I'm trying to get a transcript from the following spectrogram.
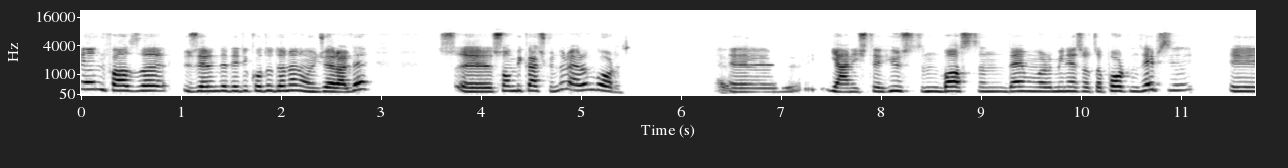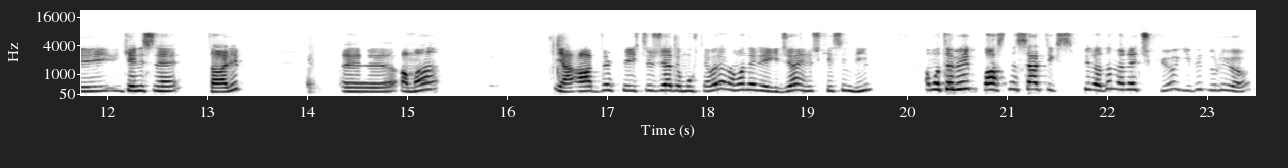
en fazla üzerinde dedikodu dönen oyuncu herhalde e, son birkaç gündür Aaron Gordon. Evet. E, yani işte Houston, Boston, Denver, Minnesota, Portland hepsi e, kendisine talip. E, ama yani adres değiştireceği de muhtemelen ama nereye gideceği henüz kesin değil. Ama tabii Boston Celtics bir adım öne çıkıyor gibi duruyor.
